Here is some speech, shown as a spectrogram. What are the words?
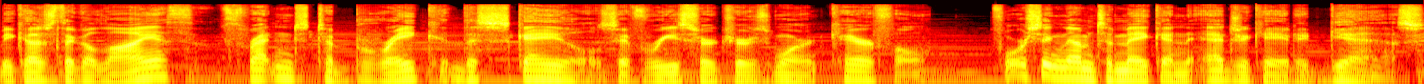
because the Goliath threatened to break the scales if researchers weren't careful, forcing them to make an educated guess.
